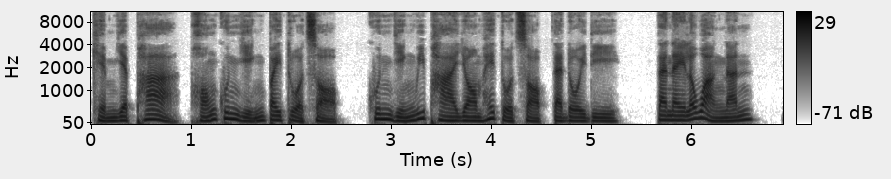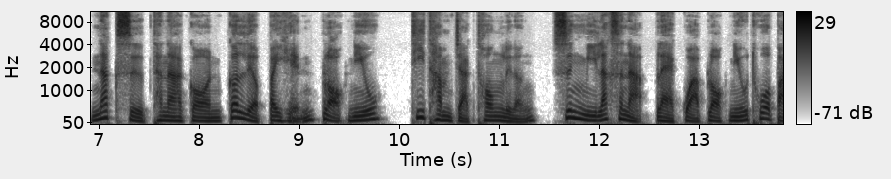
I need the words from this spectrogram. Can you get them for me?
เข็มเย็บผ้าของคุณหญิงไปตรวจสอบ คุณหญิงวิภายอมให้ตรวจสอบแต่โดยดี แต่ในระหว่างนั้น นักสืบธนากรก็เหลือบไปเห็นปลอกนิ้วที่ทำจากทองเหลือง ซึ่งมีลักษณะแปลกกว่าปลอกนิ้วทั่วไป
